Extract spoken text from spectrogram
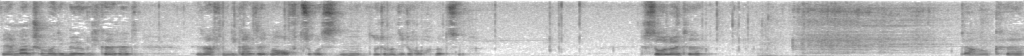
wenn man schon mal die Möglichkeit hat, die Waffen die ganze Zeit nur aufzurüsten, sollte man sie doch auch nutzen. So, Leute. Danke.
